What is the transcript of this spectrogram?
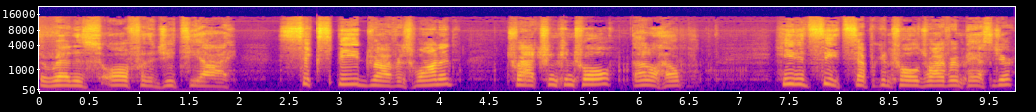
The red is all for the GTI. Six speed drivers wanted. Traction control, that'll help. Heated seats, separate control driver and passenger.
